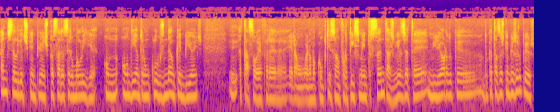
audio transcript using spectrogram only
antes da Liga dos Campeões passar a ser uma liga onde, onde entram clubes não campeões, a Taça UEFA era, era, um, uma competição fortíssima interessante, às vezes até melhor do que, do que a Taça dos Campeões Europeus.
